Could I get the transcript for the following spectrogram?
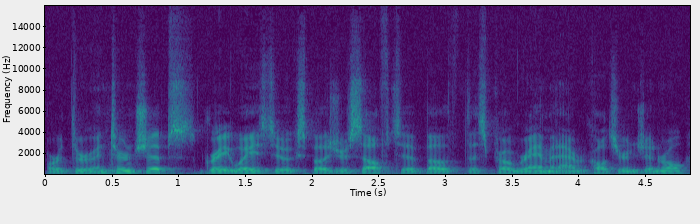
or through internships. Great ways to expose yourself to both this program and agriculture in general.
